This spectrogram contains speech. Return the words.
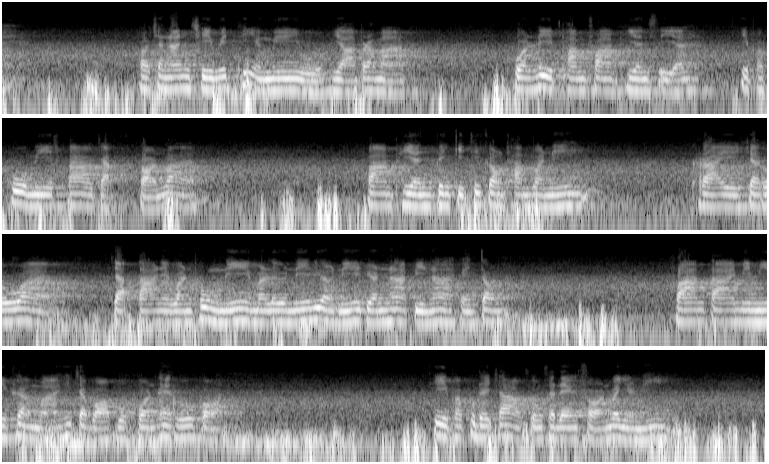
เพราะฉะนั้นชีวิตที่ยังมีอยู่อย่าประมาท ควรรีบทำความเพียรเสีย ที่พระผู้มีพระภาจักสอนว่า ความเพียรเป็นกิจที่ต้องทำวันนี้ ใครจะรู้ว่าจะตายในวันพรุ่งนี้มาลืนนี้เรื่องนี้เดือนหน้าปีหน้าเป็นต้น ความตายมีมีเครื่องหมายที่จะบอกบุคคลให้รู้ก่อน ที่พระพุทธเจ้าทรงแสดงสอนไว้อย่างนี้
